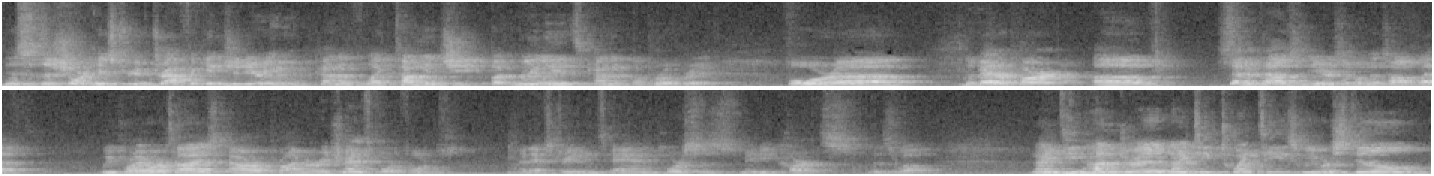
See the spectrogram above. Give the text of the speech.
This is a short history of traffic engineering, kind of like tongue in cheek, but really it's kind of appropriate. For uh, the better part of 7,000 years, up on the top left, we prioritized our primary transport forms pedestrians and horses, maybe carts as well. 1900, 1920s, we were still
